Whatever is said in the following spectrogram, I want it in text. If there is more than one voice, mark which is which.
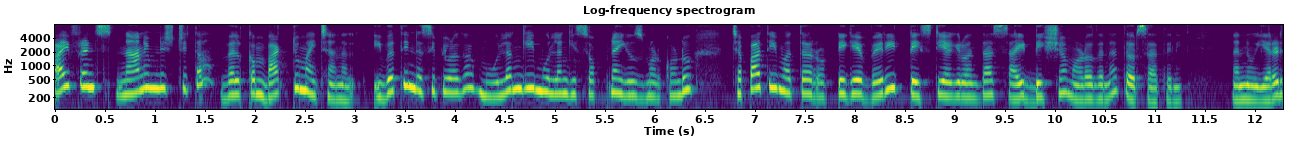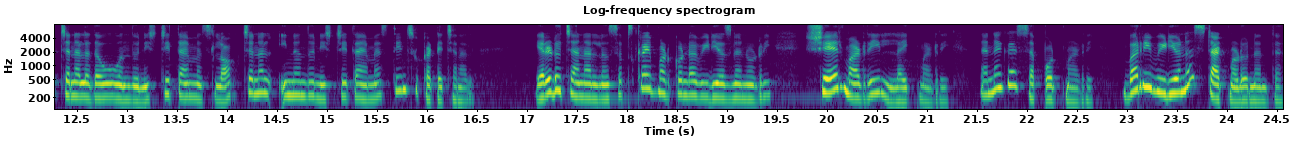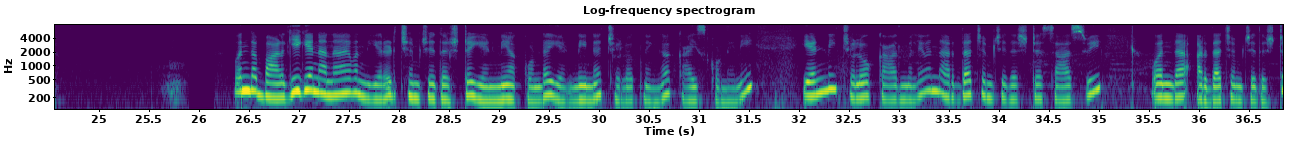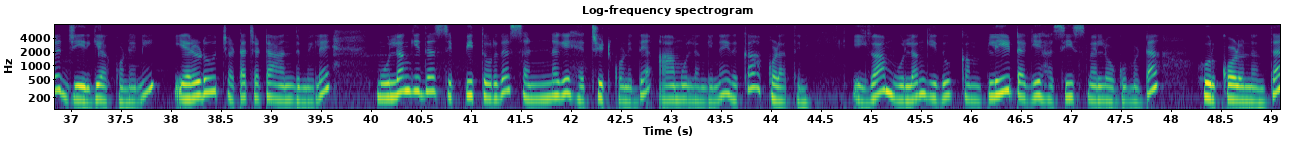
Speaker 1: Hi friends ನಾನು ನಿಮ್ಮ Nishchita. Welcome back to my channel ಇವತ್ತಿನ ರೆಸಿಪಿ ಒಳಗೆ ಮೂಲಂಗಿ ಮೂಲಂಗಿ ಸೊಪ್ಪನ್ನ ಯೂಸ್ ಮಾಡಿಕೊಂಡು ಚಪಾತಿ ಮತ್ತು ರೊಟ್ಟಿಗೆ ವೆರಿ ಟೇಸ್ಟಿಯಾಗಿರುವಂಥ ಸೈಡ್ ಡಿಶ್ ಮಾಡೋದನ್ನು ತೋರಿಸಾತೀನಿ. ನಾನು ಎರಡು ಚಾನಲ್ ಅದಾವು, ಒಂದು ನಿಶ್ಚಿತ ಎಂ ಎಸ್ ಲಾಗ್ ಚಾನಲ್ ಇನ್ನೊಂದು ನಿಶ್ಚಿತ ಎಂ ಎಸ್ ತಿನ್ಸುಕಟ್ಟೆ ಚಾನಲ್ ಎರಡು ಚಾನಲ್ನು ಸಬ್ಸ್ಕ್ರೈಬ್ ಮಾಡ್ಕೊಂಡ ವೀಡಿಯೋಸ್ನ ನೋಡಿರಿ ಶೇರ್ ಮಾಡಿರಿ ಲೈಕ್ ಮಾಡಿರಿ, ನನಗೆ ಸಪೋರ್ಟ್ ಮಾಡಿರಿ. ಬರ್ರಿ ವಿಡಿಯೋನ ಸ್ಟಾರ್ಟ್ ಮಾಡೋಣಂತ. ಒಂದು ಬಾಳ್ಗಿಗೆ ನಾನು ಒಂದು ಎರಡು ಚಮಚದಷ್ಟು ಎಣ್ಣೆ ಹಾಕ್ಕೊಂಡೆ ಎಣ್ಣೆನ ಚಲೋತ್ನಂಗೆ ಕಾಯಿಸ್ಕೊಂಡೀನಿ. ಎಣ್ಣೆ ಚಲೋ ಕಾದ್ಮೇಲೆ ಒಂದು ಅರ್ಧ ಚಮಚದಷ್ಟು ಸಾಸಿವೆ, ಒಂದು ಅರ್ಧ ಚಮಚದಷ್ಟು ಜೀರಿಗೆ ಹಾಕ್ಕೊಂಡೇನಿ ಎರಡು ಚಟ ಚಟ ಅಂದಮೇಲೆ ಮೂಲಂಗಿದ ಸಿಪ್ಪಿ ತುರಿದ ಸಣ್ಣಗೆ ಹೆಚ್ಚಿಟ್ಕೊಂಡಿದ್ದೆ, ಆ ಮೂಲಂಗಿನ ಇದಕ್ಕೆ ಹಾಕ್ಕೊಳತ್ತೀನಿ ಈಗ ಮೂಲಂಗಿದು ಕಂಪ್ಲೀಟಾಗಿ ಹಸಿ ಸ್ಮೆಲ್ ಹೋಗೋ ಮಟ್ಟ ಹುರ್ಕೊಳ್ಳೋಣಂತ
